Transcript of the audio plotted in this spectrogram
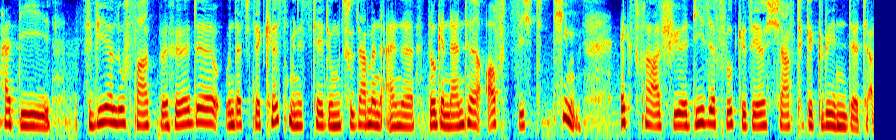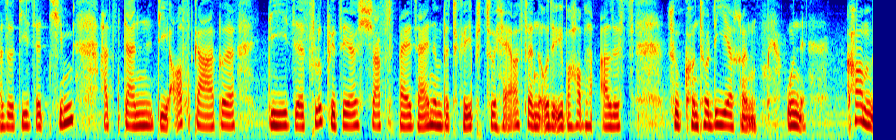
hat die Zivilluftfahrtbehörde und das Verkehrsministerium zusammen eine sogenannte Aufsichtsteam extra für diese Fluggesellschaft gegründet. Also dieses Team hat dann die Aufgabe, diese Fluggesellschaft bei seinem Betrieb zu helfen oder überhaupt alles zu kontrollieren. Und kaum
